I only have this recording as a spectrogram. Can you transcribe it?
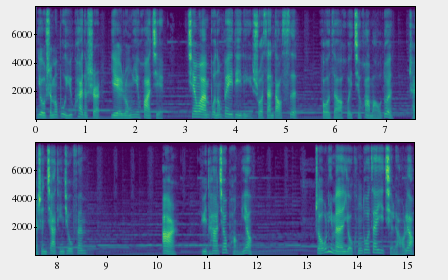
有什么不愉快的事儿也容易化解，千万不能背地里说三道四，否则会激化矛盾，产生家庭纠纷。二，与他交朋友。妯娌们有空多在一起聊聊，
